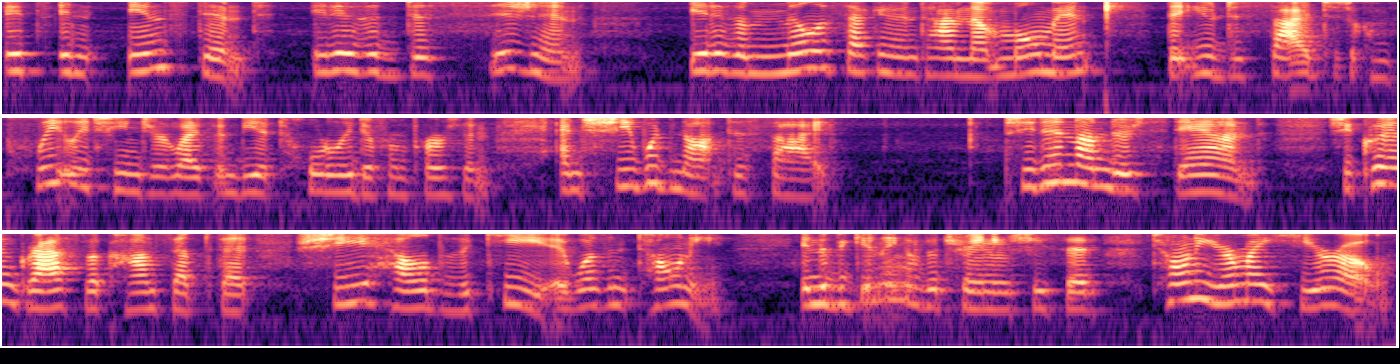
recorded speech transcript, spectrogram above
it's an instant, it is a decision. It is a millisecond in time, that moment that you decide to completely change your life and be a totally different person. And she would not decide. She didn't understand. She couldn't grasp the concept that she held the key. It wasn't Tony. In the beginning of the training, she said, Tony, you're my hero.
